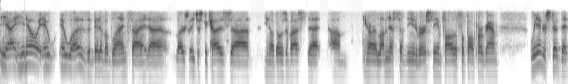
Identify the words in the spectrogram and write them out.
Yeah, you know, it it was a bit of a blindside, uh, largely just because uh, you know those of us that um, you know are alumnus of the university and follow the football program we understood that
